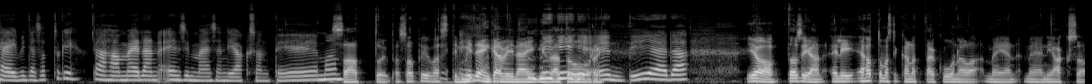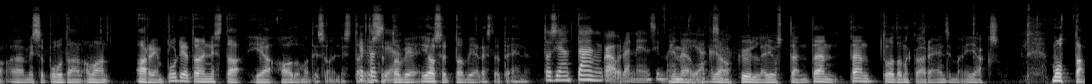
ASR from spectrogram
hei, miten sattukin? Tämähän on meidän ensimmäisen jakson teema. Sattuipa sopivasti. Miten kävi näin hyvä niin, tuuri? En tiedä. Joo, tosiaan. Eli ehdottomasti kannattaa kuunnella meidän, meidän jakso, missä puhutaan oman arjen budjetoinnista ja automatisoinnista, ja jos, et ole, jos et ole vielä sitä tehnyt. Tosiaan tämän kauden ensimmäinen Nimenomaan, jakso. Joo, kyllä, just tämän, tämän, tämän tuotantokauden ensimmäinen jakso. Mutta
